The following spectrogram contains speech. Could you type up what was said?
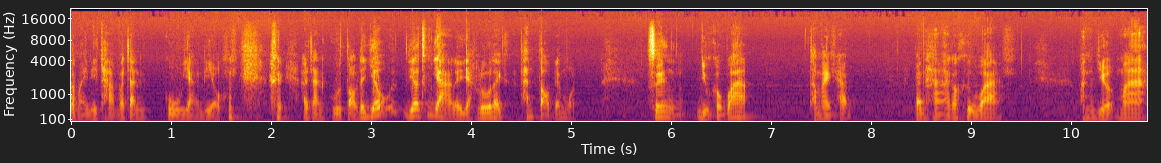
สมัยนี้ถามอาจารย์กูอย่างเดียว อาจารย์กูตอบได้เยอะเยอะทุกอย่างเลยอยากรู้อะไรท่านตอบได้หมด ซึ่งอยู่กับว่าทำไมครับ ปัญหาก็คือว่ามันเยอะมาก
